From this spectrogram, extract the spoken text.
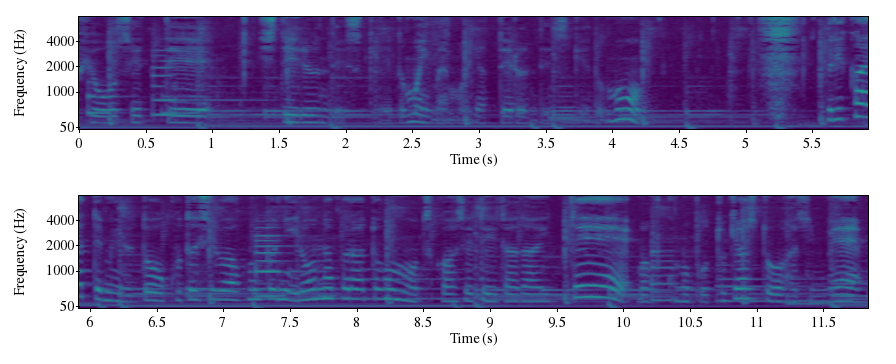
標を設定してるんですけれども今もやってるんですけれども振り返ってみると今年は本当にいろんなプラットフォームを使わせていただいて、まあ、このポッドキャストをはじめ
